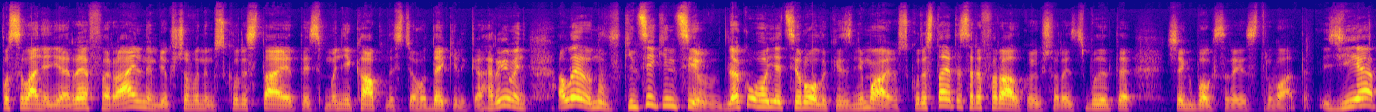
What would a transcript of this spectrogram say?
посилання є реферальним. Якщо ви ним скористаєтесь, мені капне з цього декілька гривень. Але ну, в кінці кінців, для кого я ці ролики знімаю? Скористайтесь рефералкою, якщо будете чекбокс реєструвати. Є,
